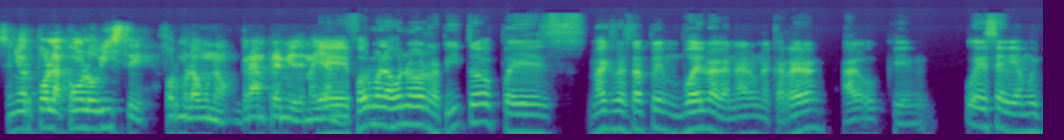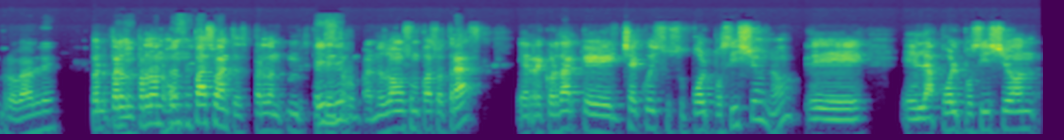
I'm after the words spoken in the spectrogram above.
señor Pola, ¿cómo lo viste? Fórmula 1, Gran Premio de Miami. Eh, Fórmula 1, repito, pues Max Verstappen vuelve a ganar una carrera, algo que pues se veía muy probable. Bueno, perdón, Y- perdón, un paso antes, perdón que Sí, te sí. interrumpa. Nos vamos un paso atrás. Eh, recordar que el Checo hizo su pole position, ¿no? Eh, eh, la pole position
